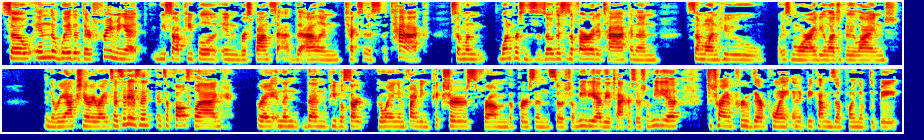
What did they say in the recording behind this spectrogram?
So in the way that they're framing it, we saw people in response to the Allen, Texas attack. Someone, one person says, "Oh, this is a far right attack," and then someone who is more ideologically aligned in the reactionary right says it isn't. It's a false flag, right? And then then people start going and finding pictures from the person's social media, the attacker's social media, to try and prove their point, and it becomes a point of debate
